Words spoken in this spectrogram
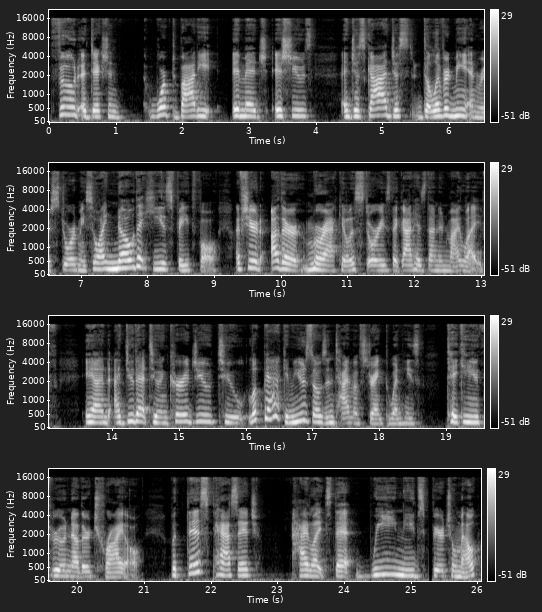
food addiction, warped body image issues, and just God just delivered me and restored me. So I know that He is faithful. I've shared other miraculous stories that God has done in my life. And I do that to encourage you to look back and use those in time of strength when He's taking you through another trial. But this passage highlights that we need spiritual milk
